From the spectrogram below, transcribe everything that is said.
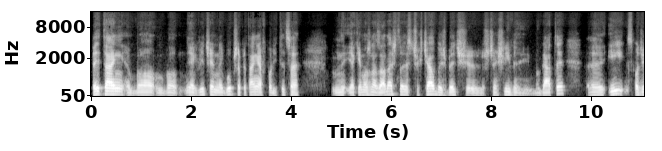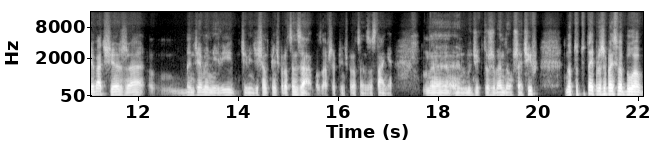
pytań, bo, bo jak wiecie, najgłupsze pytania w polityce jakie można zadać, to jest, czy chciałbyś być szczęśliwy i bogaty i spodziewać się, że będziemy mieli 95% za, bo zawsze 5% zostanie y, ludzi, którzy będą przeciw. No to tutaj, proszę Państwa, było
